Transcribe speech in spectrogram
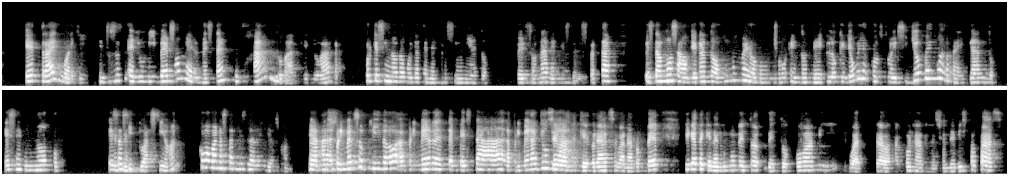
¿Qué traigo allí? Entonces el universo me, me está empujando a que lo haga, porque si no, no voy a tener crecimiento personal en este despertar. Estamos llegando a un número 8 en donde lo que yo voy a construir, si yo vengo arraigando ese enojo, esa situación, ¿cómo van a estar mis ladrillos? Al primer soplido, al primer tempestad, a la primera lluvia. Se van a quebrar, se van a romper. Fíjate que en algún momento me tocó a mí, igual, trabajar con la relación de mis papás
